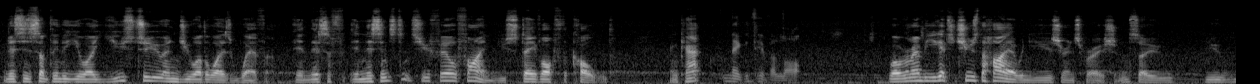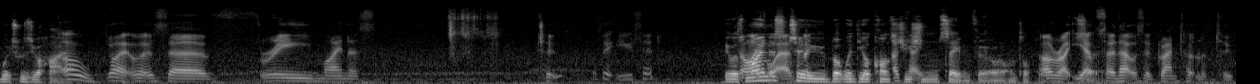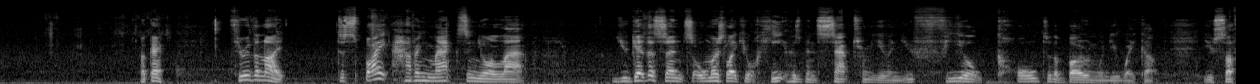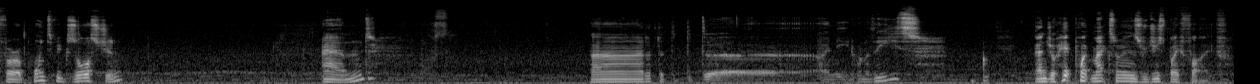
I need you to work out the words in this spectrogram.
this is something that you are used to and you otherwise weather in this in this instance you feel fine you stave off the cold and cat Negative a lot. well remember you get to choose the higher when you use your inspiration so you which was your higher Oh, right, it was uh, 3 minus 2, was it you said? it was so I minus was two but with your constitution saving throw on top of it Oh, right, yeah, so- so that was a grand total of 2. Okay. Through the night, despite having Max in your lap, you get the sense almost like your heat has been sapped from you and you feel cold to the bone when you wake up. You suffer a point of exhaustion and. Uh, da, da, da. Uh, I need one of these. And your hit point maximum is reduced by 5.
